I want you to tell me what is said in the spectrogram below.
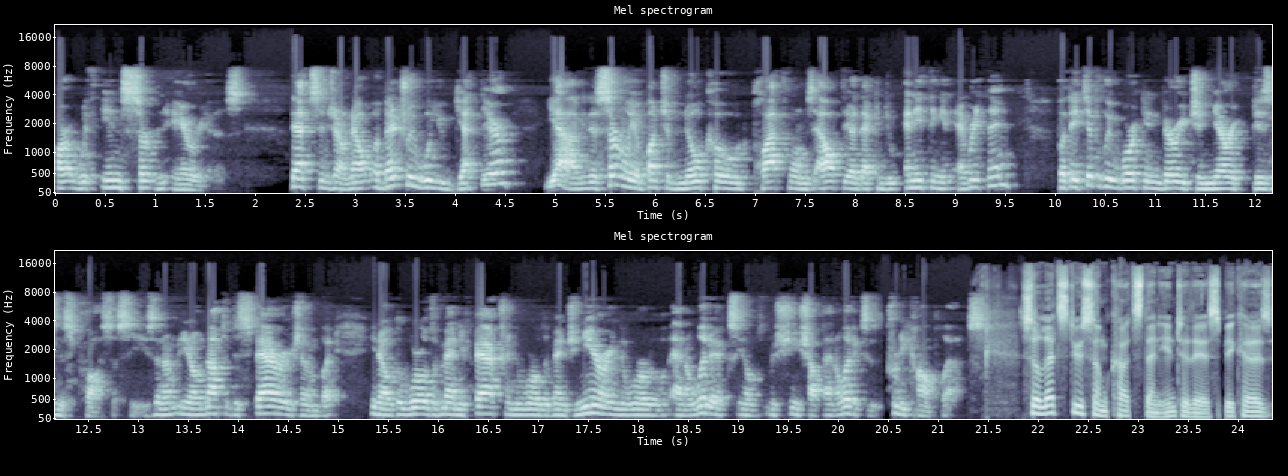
are within certain areas. That's in general. Now, eventually, will you get there? yeah, I mean, there's certainly a bunch of no code platforms out there that can do anything and everything, but they typically work in very generic business processes. And, you know, not to disparage them, but, you know, the world of manufacturing, the world of engineering, the world of analytics, you know, machine shop analytics is pretty complex. So let's do some cuts then into this because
